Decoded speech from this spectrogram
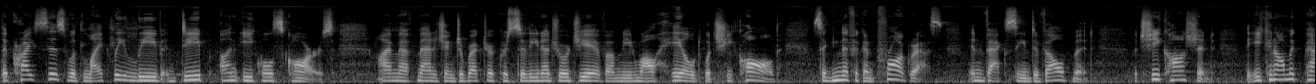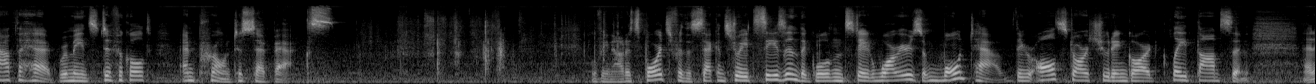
the crisis would likely leave deep, unequal scars. IMF Managing Director Kristalina Georgieva, meanwhile, hailed what she called significant progress in vaccine development. But she cautioned the economic path ahead remains difficult and prone to setbacks. Moving out of sports for the second straight season, the Golden State Warriors won't have their all star shooting guard, Klay Thompson. An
